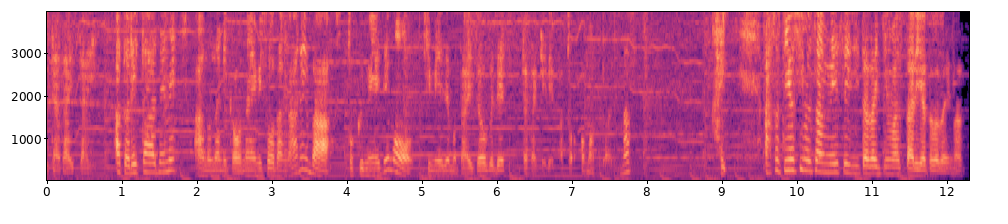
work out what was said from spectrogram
いただいたり。あと、レターでね、あの、何かお悩み相談があれば、匿名でも、記名でも大丈夫です。いただければと思っております。あ、そして吉ムさんメッセージいただきました。ありがとうございます。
